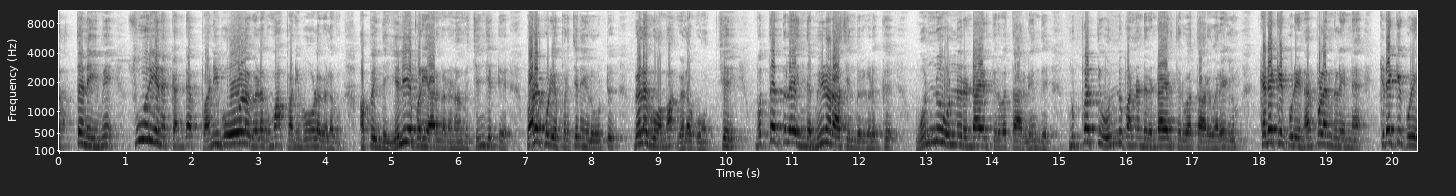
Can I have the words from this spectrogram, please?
அத்தனையுமே சூரியனை கண்ட பனி போல விலகுமா? பனி போல விலகும். அப்போ இந்த எளிய பரிகாரங்களை நாம் செஞ்சுட்டு வரக்கூடிய பிரச்சனைகளை விட்டு விலகுவோமா? விலகுவோம். சரி மொத்தத்தில் இந்த மீனராசி என்பவர்களுக்கு ஒன்று ஒன்று ரெண்டாயிரத்தி இருபத்தாறுலேருந்து முப்பத்தி ஒன்று பன்னெண்டு ரெண்டாயிரத்தி இருபத்தாறு வரைகளும் கிடைக்கக்கூடிய நற்பலன்கள் என்ன? கிடைக்கக்கூடிய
